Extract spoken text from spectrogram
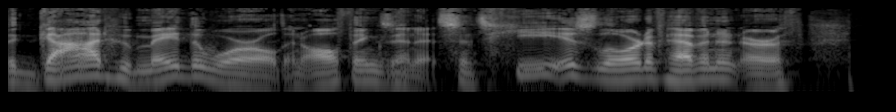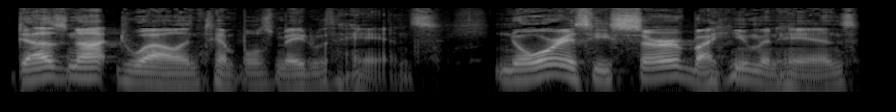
the God who made the world and all things in it, since he is Lord of heaven and earth, does not dwell in temples made with hands, nor is he served by human hands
